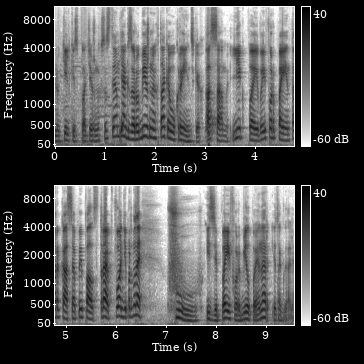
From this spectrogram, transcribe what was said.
колосальну кількість платіжних систем, як зарубіжних, так і українських. А саме LeakPay, Way4Pay, Tarkasa, PayPal, Stripe, Фонді, Продавай. Фу, EasyPay, ForBill, PNR і так далі.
